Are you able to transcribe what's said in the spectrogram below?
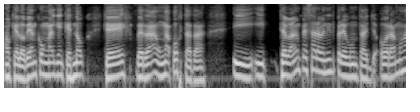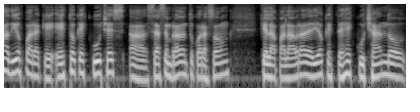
aunque lo vean con alguien que es, no, que es ¿verdad? un apóstata. Y, te van a empezar a venir preguntas. Oramos a Dios para que esto que escuches uh, sea sembrado en tu corazón que la palabra de Dios que estés escuchando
